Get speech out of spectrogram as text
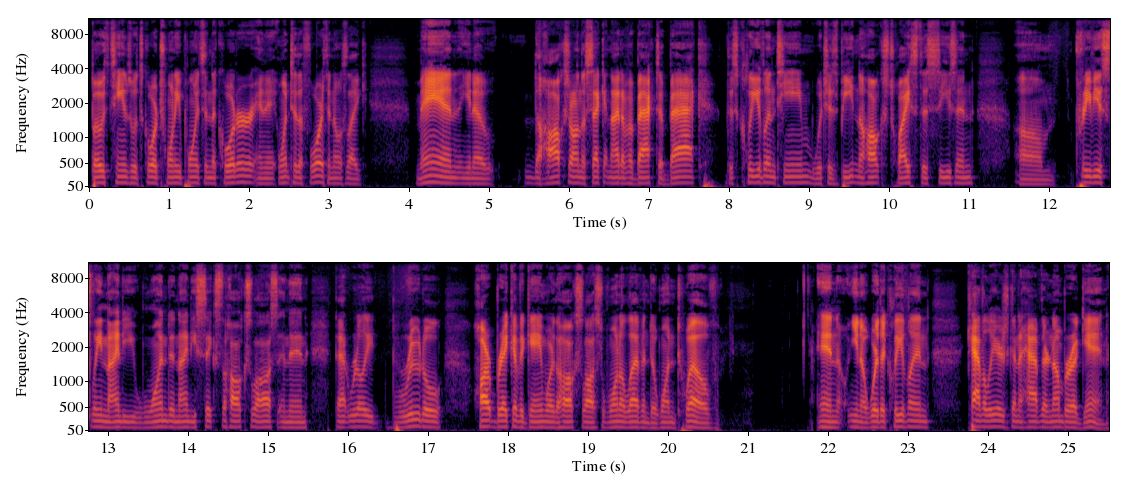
both teams would score 20 points in the quarter. And it went to the fourth, and it was like, man, you know, the Hawks are on the second night of a back to back. This Cleveland team, which has beaten the Hawks twice this season, um, previously 91 to 96 the Hawks lost and then that really brutal heartbreak of a game where the Hawks lost 111 to 112 and you know where the Cleveland Cavaliers going to have their number again.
